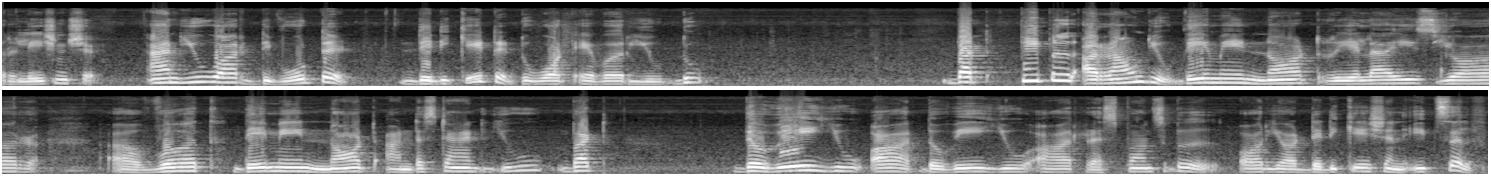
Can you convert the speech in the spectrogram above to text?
relationship. And you are devoted dedicated to whatever you do. But people around you they may not realize your uh, worth, they may not understand you, but the way you are, the way you are responsible, or your dedication itself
